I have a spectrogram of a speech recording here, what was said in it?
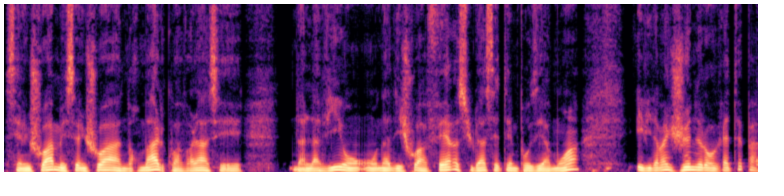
c'est un choix, mais c'est un choix normal, quoi. Voilà, c'est dans la vie, on, a des choix à faire. Celui-là s'est imposé à moi. Évidemment, je ne le regrette pas.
